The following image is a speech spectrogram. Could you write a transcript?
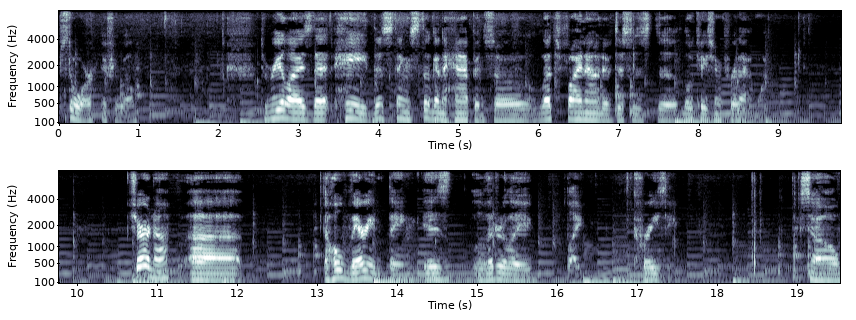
store, if you will, to realize that hey, this thing's still gonna happen. So let's find out if this is the location for that one. Sure enough, uh, the whole variant thing is literally like crazy. So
